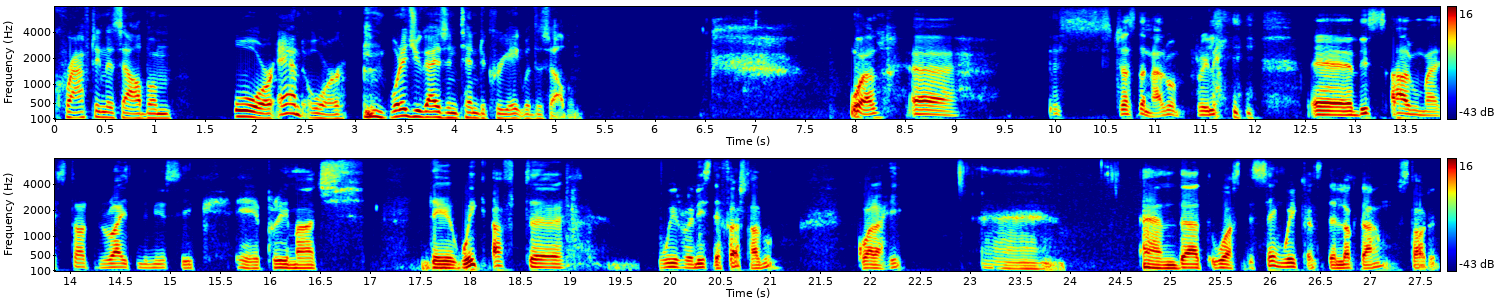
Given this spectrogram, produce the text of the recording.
crafting this album or and or what did you guys intend to create with this album? Well, uh, it's just an album, really. uh, this album, I started writing the music uh, pretty much the week after we released the first album, Kuarahy. Uh, and that was the same week as the lockdown started.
